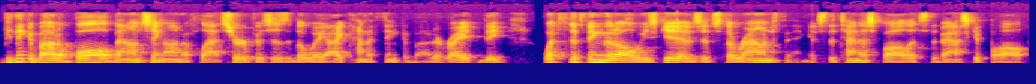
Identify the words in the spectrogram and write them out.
If you think about a ball bouncing on a flat surface, is the way I kind of think about it, right? The what's the thing that always gives? It's the round thing. It's the tennis ball. It's the basketball.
